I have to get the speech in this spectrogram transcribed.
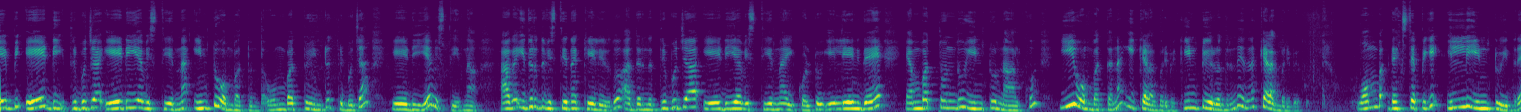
ಎ ಬಿ, ಎ ಡಿ, ತ್ರಿಭುಜ ಎ ಡಿಯ ವಿಸ್ತೀರ್ಣ ಇಂಟು ಒಂಬತ್ತು ಅಂತ ಒಂಬತ್ತು ಇಂಟು ತ್ರಿಭುಜ ಎ ಡಿಯ ವಿಸ್ತೀರ್ಣ. ಆಗ ಇದ್ರದ್ದು ವಿಸ್ತೀರ್ಣ ಕೇಳಿರೋದು ಆದ್ದರಿಂದ ತ್ರಿಭುಜ ಎ ಡಿಯ ವಿಸ್ತೀರ್ಣ ಈಕ್ವಲ್ ಟು ಇಲ್ಲಿ ಏನಿದೆ? ಎಂಬತ್ತೊಂದು ಇಂಟು ನಾಲ್ಕು, ಈ ಒಂಬತ್ತನ್ನು ಈ ಕೆಳಗೆ ಬರಿಬೇಕು. ಇಂಟು ಇರೋದ್ರಿಂದ ಇದನ್ನು ಕೆಳಗೆ ಬರಿಬೇಕು. ಒಂಬ ನೆಕ್ಸ್ಟ್ ಸ್ಟೆಪ್ಪಿಗೆ ಇಲ್ಲಿ ಇಂಟು ಇದ್ರೆ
